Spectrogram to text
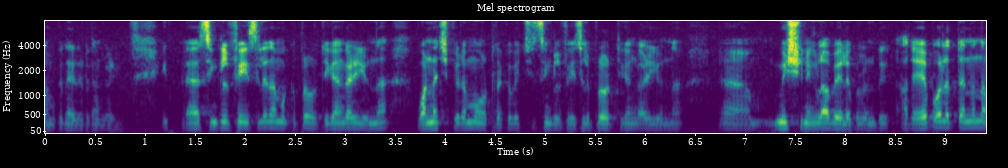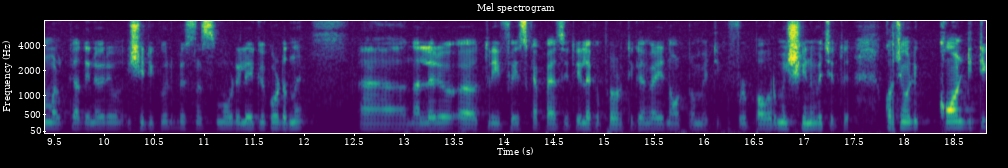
നമുക്ക് നേടിയെടുക്കാൻ കഴിയും. സിംഗിൾ ഫേസിൽ നമുക്ക് പ്രവർത്തിക്കാൻ കഴിയുന്ന വൺ എച്ച് പിയുടെ മോട്ടറൊക്കെ വെച്ച് സിംഗിൾ ഫേസിൽ പ്രവർത്തിക്കാൻ കഴിയുന്ന മെഷീനുകൾ അവൈലബിൾ ഉണ്ട്. അതേപോലെ തന്നെ നമ്മൾക്ക് അതിനൊരു ശരിക്കും ഒരു ബിസിനസ് മോഡിലേക്ക് കൊടുന്ന് നല്ലൊരു ത്രീ ഫേസ് കപ്പാസിറ്റിയിലൊക്കെ പ്രവർത്തിക്കാൻ കഴിയുന്ന ഓട്ടോമാറ്റിക് ഫുൾ പവർ മെഷീൻ വെച്ചിട്ട് കുറച്ചും കൂടി ക്വാണ്ടിറ്റി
